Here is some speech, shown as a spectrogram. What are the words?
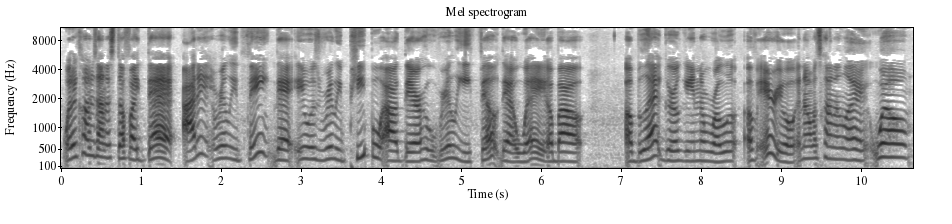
when it comes down to stuff like that, I didn't really think that it was really people out there who really felt that way about a black girl getting the role of Ariel. And I was kind of like, well,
